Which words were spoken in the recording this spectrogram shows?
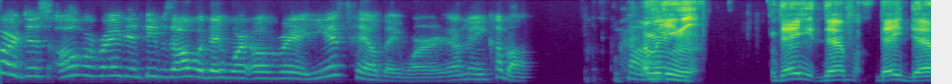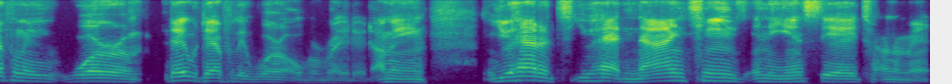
were just overrated. People say, "Oh, they weren't overrated." Yes, hell, they were. I mean, come on. Come I mean, they def they definitely were. They were definitely were overrated. I mean, you had a you had nine teams in the NCAA tournament.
